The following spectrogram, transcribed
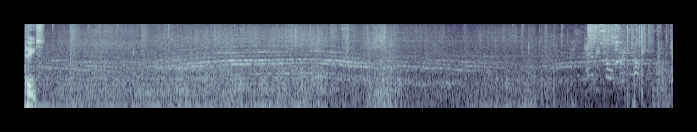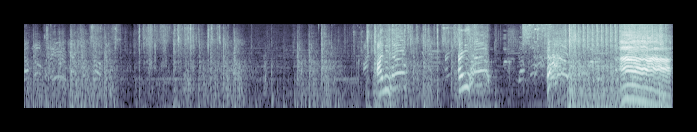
Peace. I need help! I need help! Help! Ah!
